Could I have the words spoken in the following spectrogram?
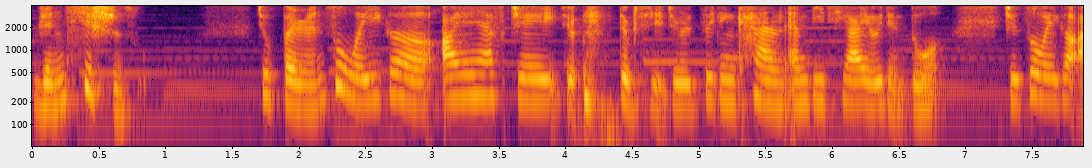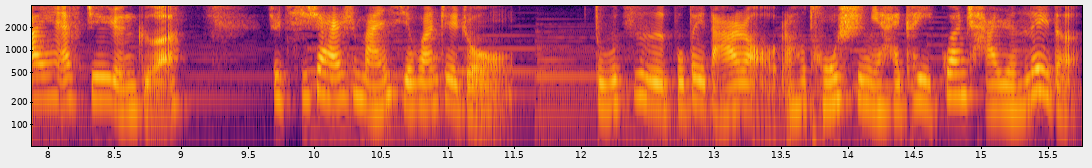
人气十足。就本人作为一个 INFJ，就对不起，就是最近看 MBTI 有一点多，就作为一个 INFJ 人格，就其实还是蛮喜欢这种。独自不被打扰，然后同时你还可以观察人类的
